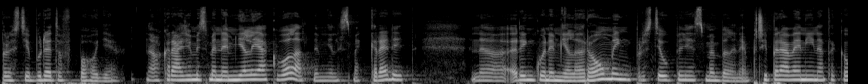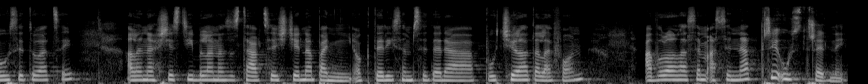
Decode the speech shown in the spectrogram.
prostě bude to v pohodě. No akorát, že my jsme neměli jak volat, neměli jsme kredit, na rinku neměl roaming, prostě úplně jsme byli nepřipravení na takovou situaci, ale naštěstí byla na zastávce ještě jedna paní, o který jsem si teda půjčila telefon a volala jsem asi na tři ústředny.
